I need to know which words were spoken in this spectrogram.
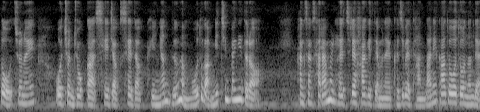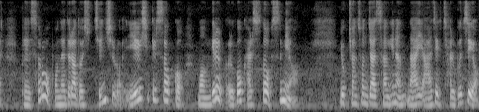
또 준의 오촌 조카 세적 세덕 귀년 등은 모두가 미친병이 들어 항상 사람을 해치려 하기 때문에 그 집에 단단히 가두어 두었는데 배서로 보내더라도 진실로 일시킬 수 없고 먼 길을 끌고 갈 수도 없으며 육촌 손자 성인은 나이 아직 철부지요.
